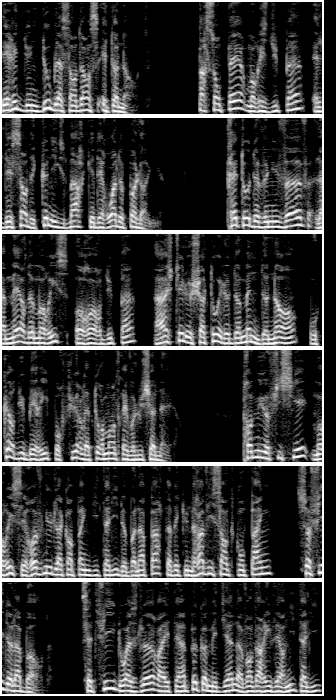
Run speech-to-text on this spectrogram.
hérite d'une double ascendance étonnante. Par son père, Maurice Dupin, elle descend des Königsmark et des rois de Pologne. Très tôt devenue veuve, la mère de Maurice, Aurore Dupin, a acheté le château et le domaine de Nohant, au cœur du Berry, pour fuir la tourmente révolutionnaire. Promu officier, Maurice est revenu de la campagne d'Italie de Bonaparte avec une ravissante compagne, Sophie de la Borde. Cette fille d'Oiseleur a été un peu comédienne avant d'arriver en Italie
